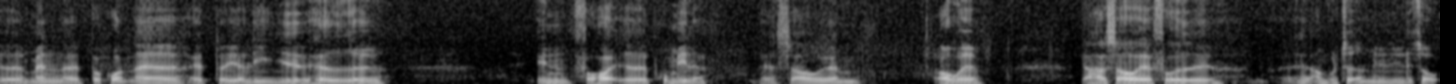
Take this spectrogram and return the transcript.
øh, men øh, på grund af, at øh, jeg lige øh, havde øh, en for høj øh, promille, øh, så, øh, og øh, jeg har så øh, fået øh, amputeret min lille tog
